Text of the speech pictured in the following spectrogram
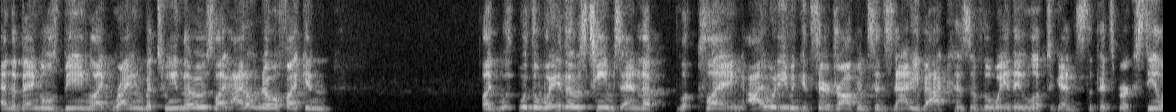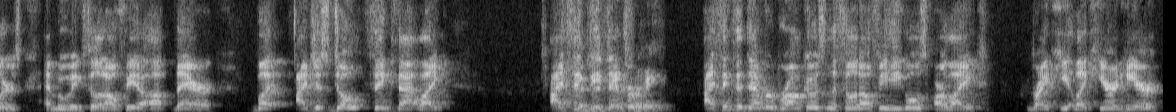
and the Bengals being like right in between those, like I don't know if I can. Like with, with the way those teams ended up playing, I would even consider dropping Cincinnati back because of the way they looked against the Pittsburgh Steelers and moving Philadelphia up there. But I just don't think that like I It's think the the Denver for me. I think the Denver Broncos and the Philadelphia Eagles are like right here, like here and here,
